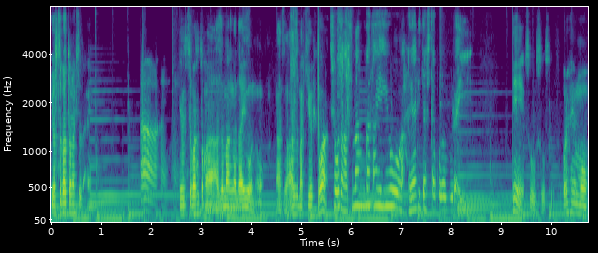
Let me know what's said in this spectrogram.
四つ葉との人だね。ああ、はいはい。四つ葉とかアズマンガ大王のあの東清彦はちょうどアズマンガ大王が流行りだした頃ぐらいでそうそうそう。そこら辺も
